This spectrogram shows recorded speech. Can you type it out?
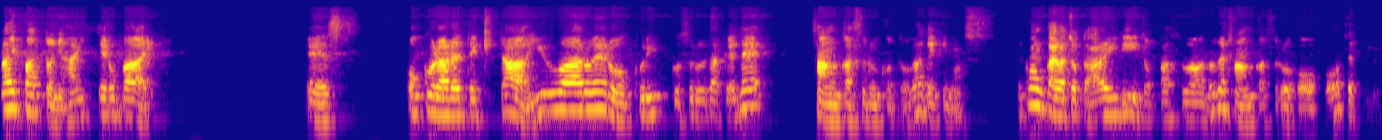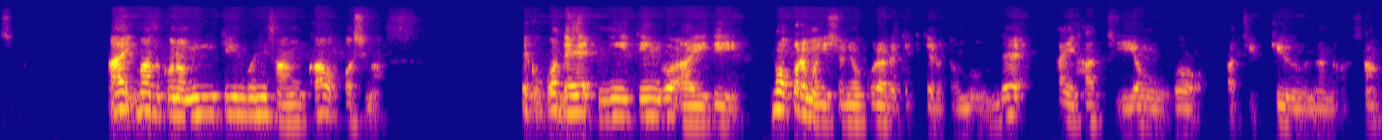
う iPad に入っている場合、えー送られてきた URL をクリックするだけで参加することができます。今回はちょっと ID とパスワードで参加する方法を説明します。はい、まずこのミーティングに参加を押します。で、ここでミーティング ID、もうこれも一緒に送られてきてると思うんで、はい、8458973。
